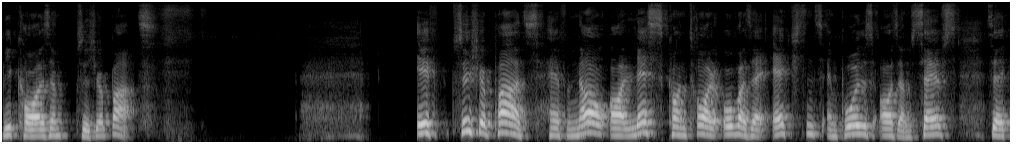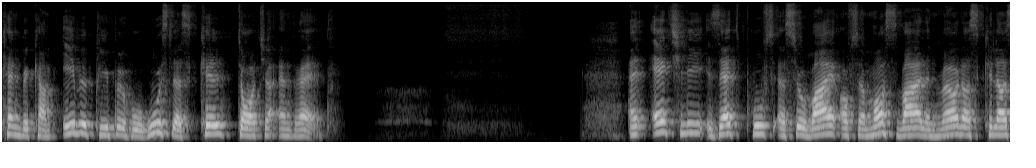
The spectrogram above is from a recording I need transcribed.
We call them psychopaths. If psychopaths have no or less control over their actions, impulses, or themselves, they can become evil people who ruthlessly kill, torture, and rape. And actually, that proves a survival of the most violent murders, killers.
